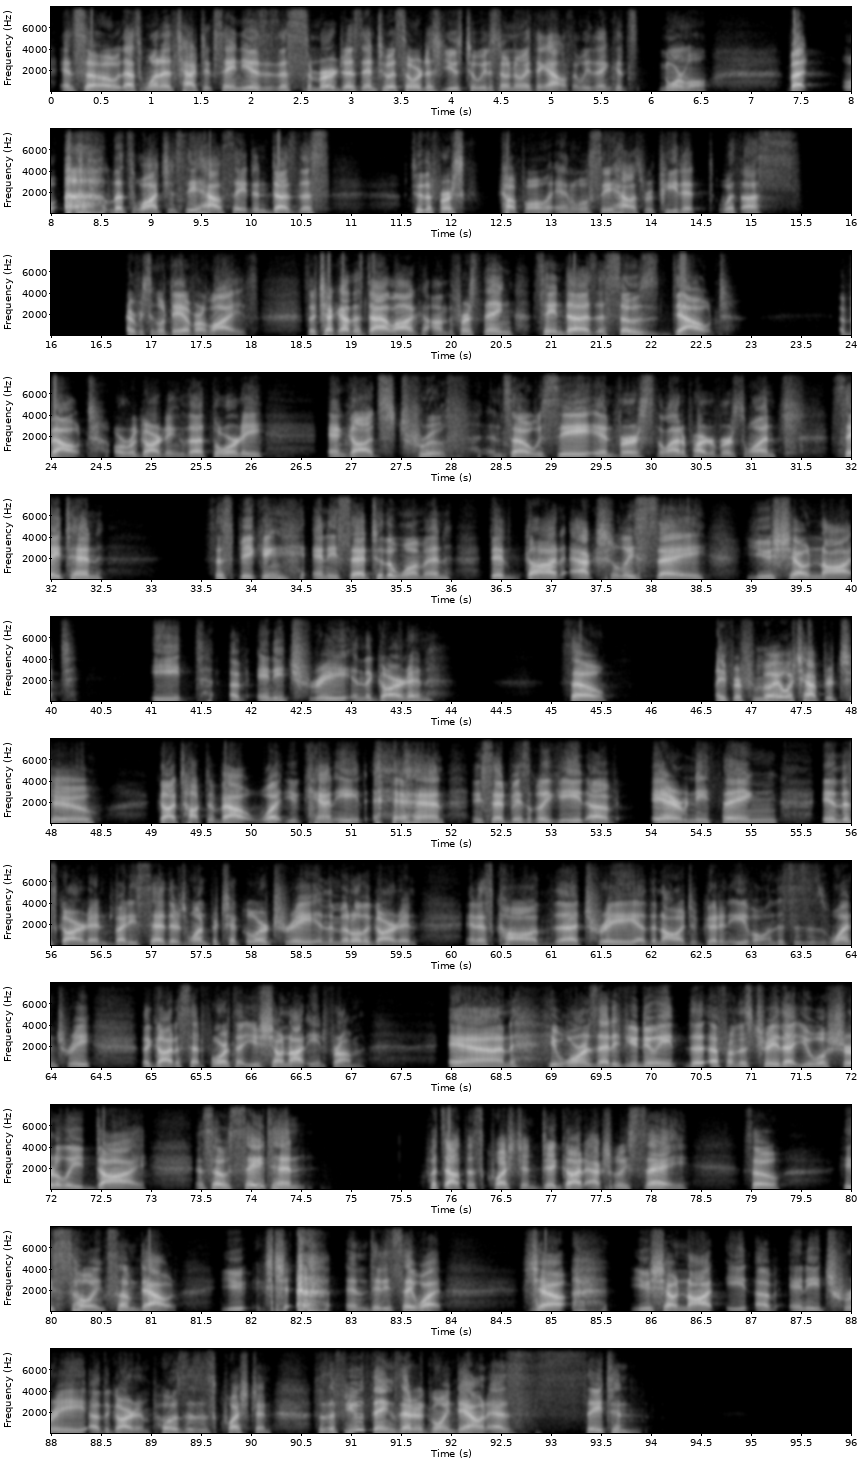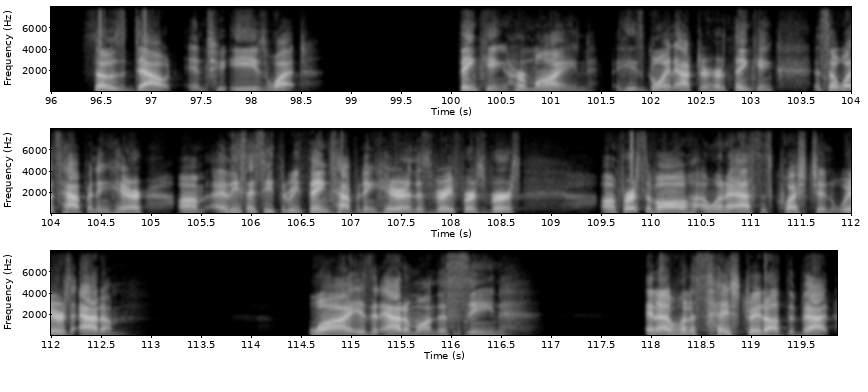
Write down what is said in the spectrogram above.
And so that's one of the tactics Satan uses. This submerge us into it so we're just used to it. We just don't know anything else and we think it's normal. But let's watch and see how Satan does this to the first couple, and we'll see how it's repeated with us every single day of our lives. So check out this dialogue. Um, the first thing Satan does is sows doubt about or regarding the authority and God's truth. And so we see in verse the latter part of verse 1, Satan is speaking, and he said to the woman, Did God actually say, You shall not eat of any tree in the garden? So if you're familiar with chapter 2, God talked about what you can eat, and He said basically you can eat of anything in this garden, but he said there's one particular tree in the middle of the garden, and it's called the tree of the knowledge of good and evil. And this is this one tree that God has set forth that you shall not eat from. And he warns that if you do eat the, uh, from this tree, that you will surely die. And so Satan puts out this question Did God actually say? So he's sowing some doubt. You and did he say what? Shall you shall not eat of any tree of the garden? Poses this question. So there's a few things that are going down as Satan sows doubt into Eve's what? Thinking, her mind. He's going after her thinking. And so, what's happening here? Um, at least I see three things happening here in this very first verse. Uh, first of all, I want to ask this question Where's Adam? Why isn't Adam on this scene? And I want to say straight off the bat,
